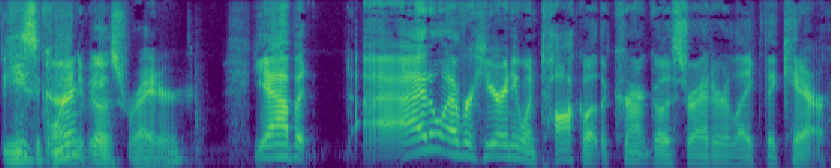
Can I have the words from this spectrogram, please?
He's, He's the going current to be. Ghost Rider. Yeah, but I don't ever hear anyone talk about the current Ghost Rider like they care.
